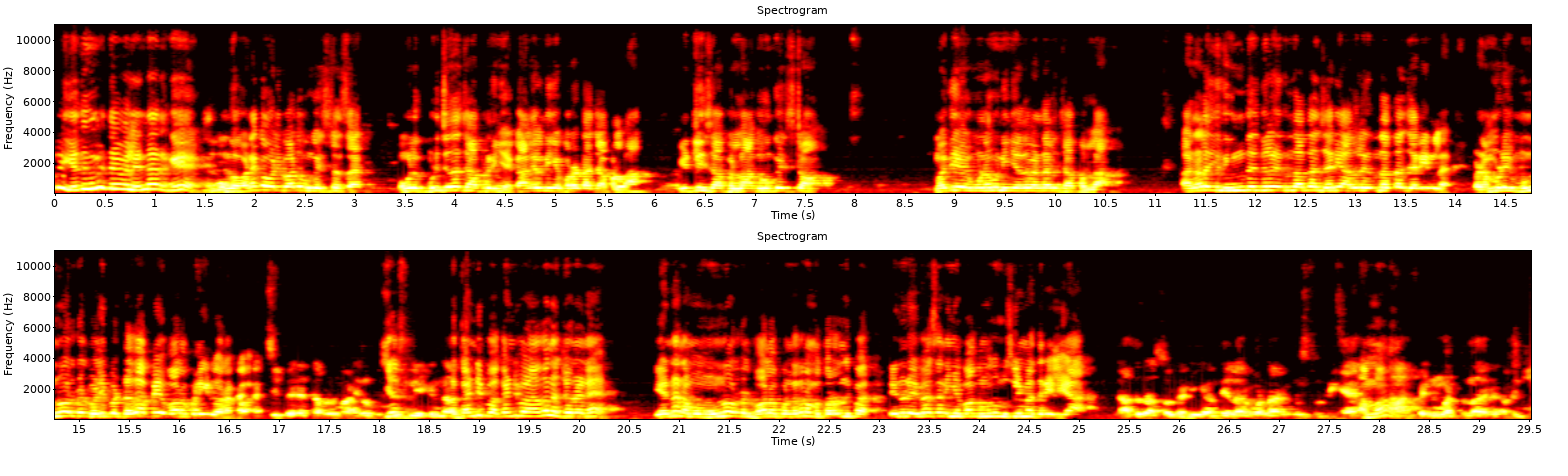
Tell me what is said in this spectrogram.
இல்ல, எதுவுமே தேவையில்லை. என்ன இருக்கு? உங்க வணக்க வழிபாடு உங்க இஷ்டம் சார். உங்களுக்கு பிடிச்சதா சாப்பிடுறீங்க. காலையில நீங்க பரோட்டா சாப்பிடலாம். இட்லி சாப்பிடலாம். அது உங்க இஷ்டம். மதிய உணவு நீங்க எதை வேணாலும் சாப்பிடலாம். அதனால இது இந்த இதுல இருந்தா தான் சரி அதுல இருந்தா தான் சரின்னு இல்ல. இப்ப நம்முடைய முன்னோர்கள் வழிபட்டதை அப்படியே ஃபாலோ பண்ணிட்டு வராங்க கண்டிப்பா கண்டிப்பா. அதான் நான் சொன்னேனே. ஏன்னா நம்ம முன்னோர்கள் ஃபாலோ பண்ணதை நம்ம தொடர்ந்து இப்ப என்னுடைய வேஷம் நீங்க பார்க்கும்போது முஸ்லீமா தெரியலையா? அதுதான் சொல்றேன். நீங்க வந்து எல்லாரும் ஒண்ணா இருக்குன்னு சொல்றீங்க. ஆமா. ஆண் பெண் மட்டும்தான் இருக்கு அப்படின்னு.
